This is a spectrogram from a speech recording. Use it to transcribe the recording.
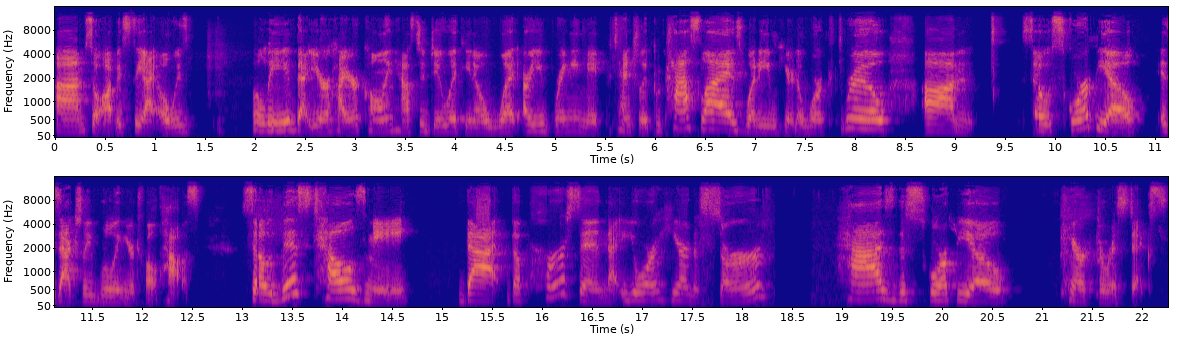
Um, so obviously, I always believe that your higher calling has to do with, you know, what are you bringing potentially from past lives? What are you here to work through? Um, so Scorpio is actually ruling your 12th house. So this tells me that the person that you're here to serve has the Scorpio characteristics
